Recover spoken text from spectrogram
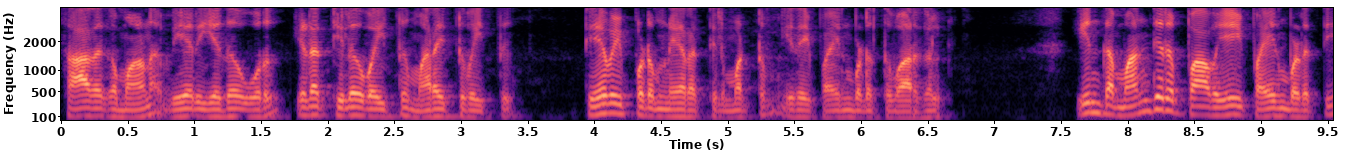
சாதகமான வேறு ஏதோ ஒரு இடத்திலோ வைத்து மறைத்து வைத்து தேவைப்படும் நேரத்தில் மட்டும் இதை பயன்படுத்துவார்கள். இந்த மந்திர பாவையை பயன்படுத்தி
